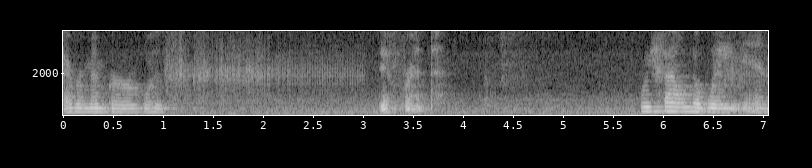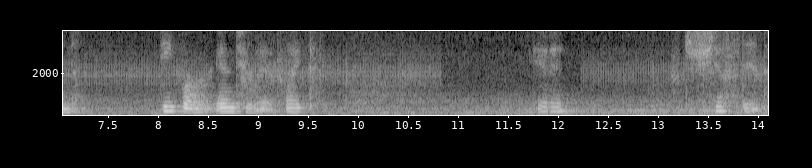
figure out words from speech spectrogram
I remember, was different. We found a way in, deeper into it, like it had shifted.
